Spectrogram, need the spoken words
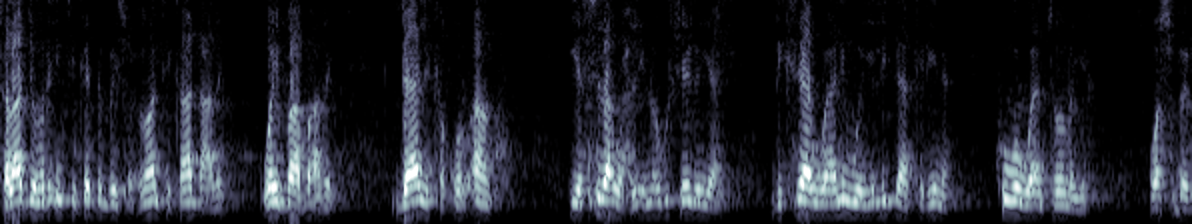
salaadii hore intii ka dambaysa xumaantii kaa dhacday way baaba'day. Daalika qur'aanku iyo sidaa wax lainoogu sheegayaa dikraa waanin weeye lidaakiriina kuwa waantoomaya. Wasbir.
